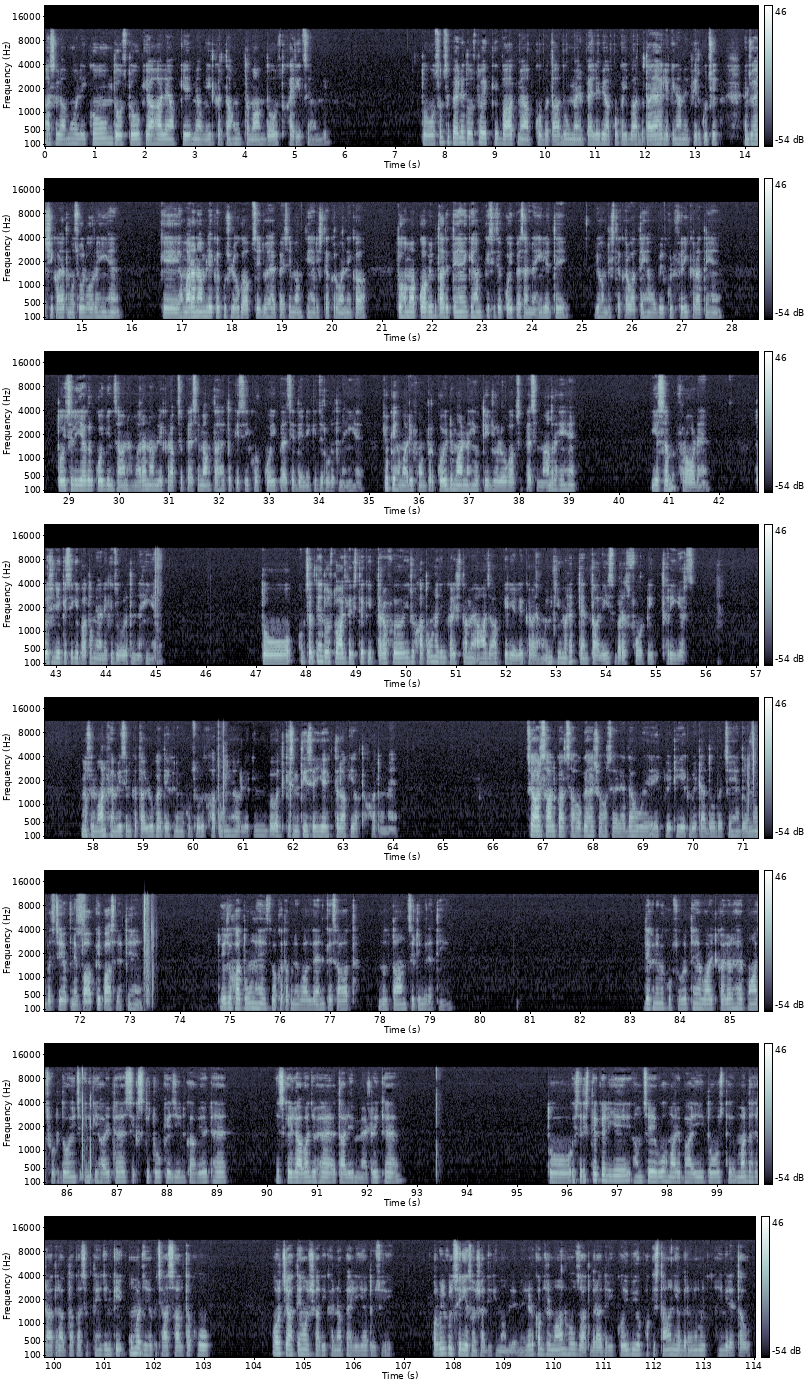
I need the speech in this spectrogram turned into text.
असलकुम दोस्तों, क्या हाल है आपके? मैं उम्मीद करता हूँ तमाम दोस्त खैरियत से होंगे। तो सबसे पहले दोस्तों, एक बात मैं आपको बता दूँ। मैंने पहले भी आपको कई बार बताया है, लेकिन हमें फिर कुछ जो है शिकायत मसूल हो रही हैं कि हमारा नाम लेकर कुछ लोग आपसे जो है पैसे मांगते हैं रिश्ता करवाने का। तो हम आपको अभी बता देते हैं कि हम किसी से कोई पैसा नहीं लेते। जो हम रिश्ते करवाते हैं, वो बिल्कुल फ्री कराते हैं। तो इसलिए अगर कोई भी इंसान हमारा नाम लेकर आपसे पैसे माँगता है तो किसी को कोई पैसे देने की ज़रूरत नहीं है, क्योंकि हमारी फ़ोन पर कोई डिमांड नहीं होती जो लोग आपसे पैसे मांग रहे हैं। ये सब फ्रॉड हैं। तो इसलिए किसी की बातों में आने की ज़रूरत नहीं है। तो अब चलते हैं दोस्तों, आज के रिश्ते की तरफ़। ये जो खातून है, जिनका रिश्ता मैं आज आपके लिए लेकर आया हूँ, इनकी उम्र है तैंतालीस बरस, फोर्टी थ्री ईयर्स मुसलमान फैमिली से इनका ताल्लुक है, देखने में खूबसूरत खातून है और लेकिन बदकिस्मती से ये एक तलाक याफ्ता खातून है। चार साल का अरसा हो गया है, शोहर से अलहदा हुए, एक बेटी, एक बेटा, दो बच्चे हैं, दोनों बच्चे अपने बाप के पास रहते हैं। तो ये जो खातून है, इस वक्त अपने वालदेन के साथ मुल्तान सिटी में रहती हैं। देखने में खूबसूरत हैं। वाइट कलर है, पाँच फुट दो इंच, इनकी हाइट है सिक्सटी टू के जी इनका वेट है। इसके अलावा जो है, तालीम मैट्रिक है। तो इस रिश्ते के लिए हमसे वो हमारे भाई, दोस्त, मर्द हजरात रबता कर सकते हैं, जिनकी उम्र जो है पचास साल तक हो और चाहते हो शादी करना पहली या दूसरी। और बिल्कुल सीरियस हो शादी के मामले में। लड़का मुसलमान हो, ज़ात बरदरी, कोई भी हो, पाकिस्तान या बैरून मुल्क कहीं भी रहता हो।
